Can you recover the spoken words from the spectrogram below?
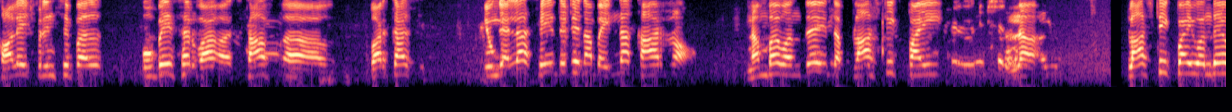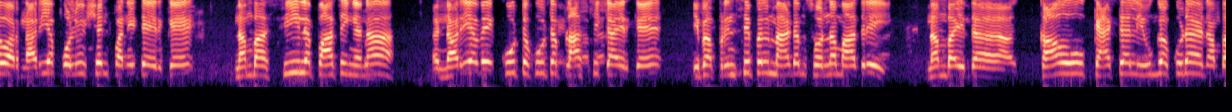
college principal professor staff workers இவங்க எல்லாம் சேர்ந்துட்டு நம்ம என்ன காரணம்? நம்ம வந்து இந்த பிளாஸ்டிக் பை பிளாஸ்டிக் பை வந்து ஒரு நிறைய பொல்யூஷன் பண்ணிட்டே இருக்கு. நம்ம சீல பாத்தீங்கன்னா நிறையவே கூட்ட கூட்ட பிளாஸ்டிக்கா இருக்கு இப்ப பிரின்சிபல் மேடம் சொன்ன மாதிரி நம்ம இந்த கவு கேட்டல் இவங்க கூட நம்ம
